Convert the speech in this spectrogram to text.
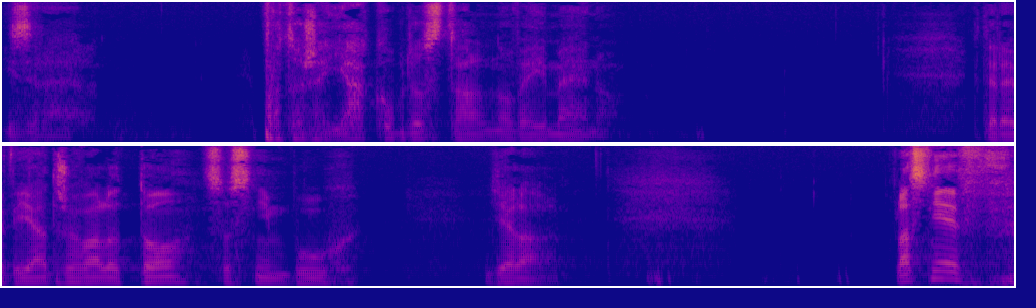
Izrael. Protože Jakub dostal nové jméno, které vyjadřovalo to, co s ním Bůh dělal. Vlastně v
